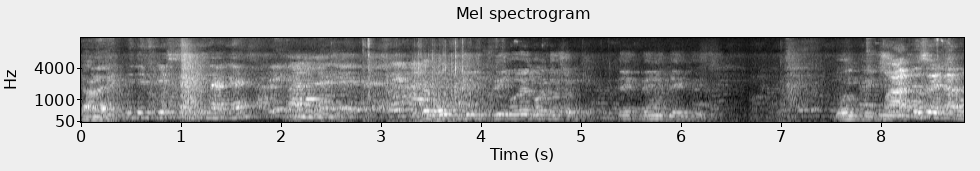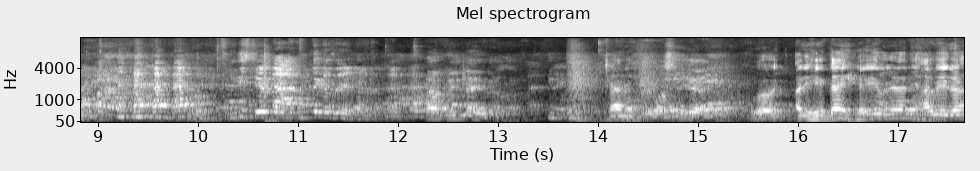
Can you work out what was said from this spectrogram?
छान आहे. तिथे फ्रीजसाठी जागा आहे. फ्रीज वगैरे दोन ठेवू शकतो ते एक फ्रीज ते एक फ्रीज दोन फ्रीज मग आता कसं येणार बाप्पा? फ्रीज ठेवता आत ते कसं येणार? हा फ्रीज नाही. छान आहे. तेव्हा हे आहे. हो आणि हे काय? हे वेगळं आणि हा वेगळा?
